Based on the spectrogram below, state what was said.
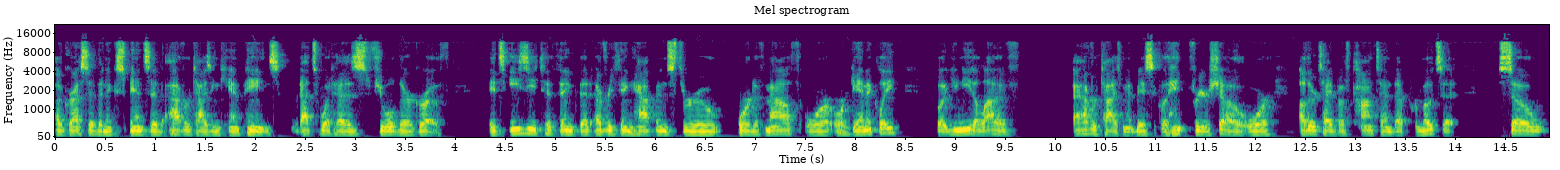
aggressive and expansive advertising campaigns. That's what has fueled their growth. It's easy to think that everything happens through word of mouth or organically, but you need a lot of advertisement basically for your show or other type of content that promotes it. So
